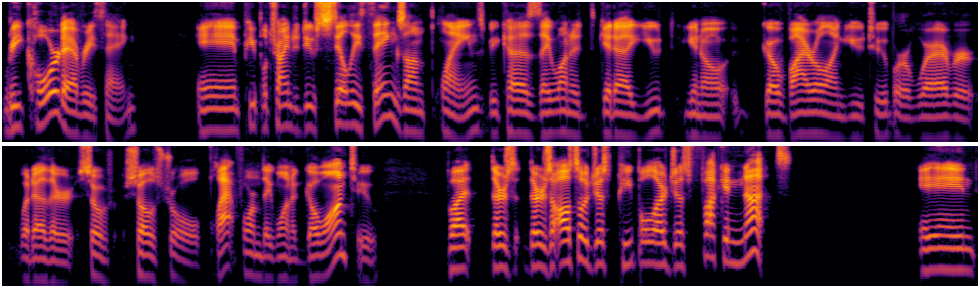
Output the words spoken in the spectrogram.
record everything and people trying to do silly things on planes because they want to get a you you know go viral on YouTube or wherever what other so, social platform they want to go on to. But there's there's also just people are just fucking nuts. And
